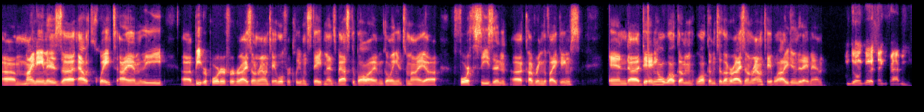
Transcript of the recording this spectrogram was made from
Um, my name is uh, Alec Kwait. I am the uh, beat reporter for Horizon Roundtable for Cleveland State men's basketball. I am going into my fourth season covering the Vikings. And Daniel, welcome, welcome to the Horizon Roundtable. How are you doing today, man? I'm doing good. Thank you for having me.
